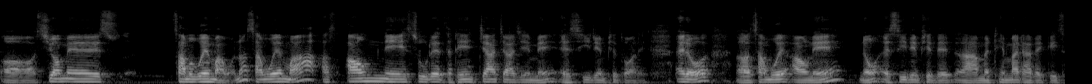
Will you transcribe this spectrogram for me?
어, 시험에 စာမပွဲမှာပေါ့နော်စာမပွဲမှာအောင်နေဆိုတဲ့သတင်းကြားကြခြင်းပဲ accident ဖြစ်သွားတယ်အဲ့တော့စာမပွဲအောင်နေနော် accident ဖြစ်တယ်ဒါမထင်မှတ်ထားတဲ့ကိစ္စ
